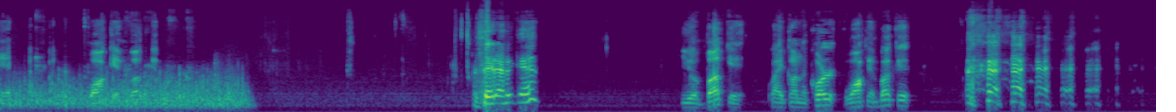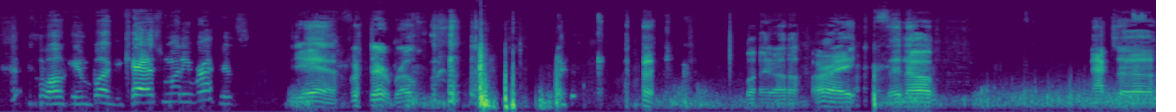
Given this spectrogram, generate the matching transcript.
Yeah, Walking bucket. Say that again. You a bucket, like on the court, walking bucket. Walking bucket, Cash Money Records. Yeah, for sure, bro. but uh, all right, then uh, back to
